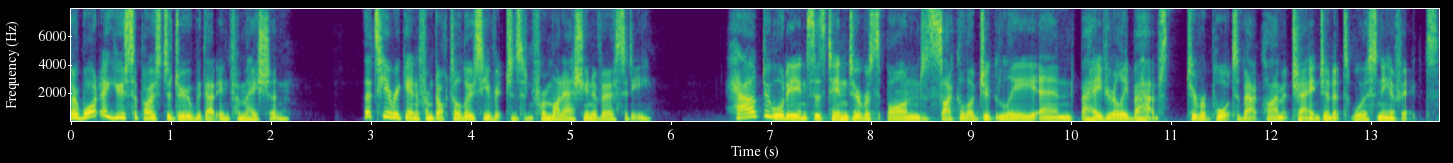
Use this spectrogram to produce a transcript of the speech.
So, what are you supposed to do with that information? Let's hear again from Dr. Lucy Richardson from Monash University. How do audiences tend to respond psychologically and behaviourally, perhaps, to reports about climate change and its worsening effects?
